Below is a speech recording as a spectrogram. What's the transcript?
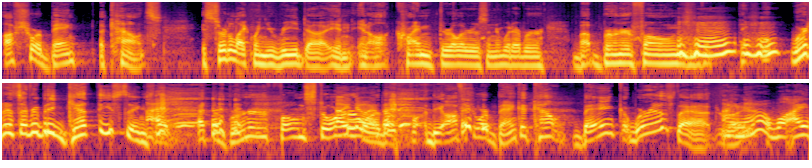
offshore bank accounts. It's sort of like when you read uh, in in all crime thrillers and whatever about burner phones. Mm-hmm, think, mm-hmm. Where does everybody get these things? Like, at the burner phone store know, or the, the offshore bank account bank? Where is that? Right? I know. Well, I,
